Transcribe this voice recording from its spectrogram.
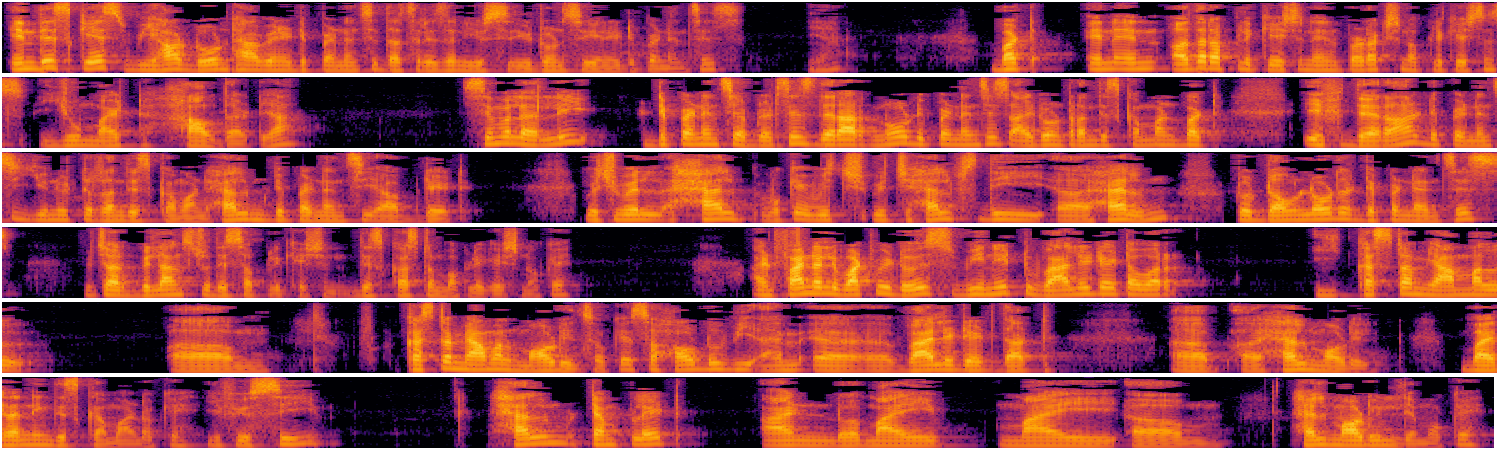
In this case, we have don't have any dependency. That's the reason you see you don't see any dependencies. Yeah. But in, in other application, in production applications, you might have that. Yeah. Similarly, dependency update. Since there are no dependencies, I don't run this command. But if there are dependencies, you need to run this command helm dependency update which will help okay which which helps the uh, helm to download the dependencies which are belongs to this application, this custom application. Okay. And finally, what we do is we need to validate our custom YAML um, custom YAML modules. Okay. So how do we um, uh, validate that uh, uh, Helm module by running this command? Okay. If you see Helm template and my my um, Helm module name. Okay.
